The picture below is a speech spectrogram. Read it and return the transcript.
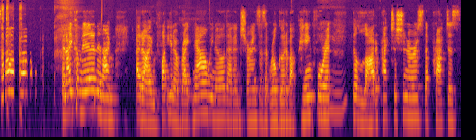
ta-da! and I come in, and I'm and I'm you know right now we know that insurance isn't real good about paying for it. Mm-hmm. A lot of practitioners that practice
